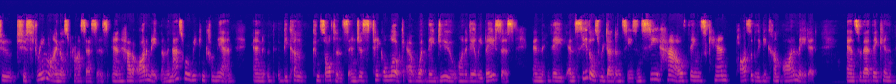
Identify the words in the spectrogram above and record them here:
to to streamline those processes and how to automate them. And that's where we can come in and become consultants and just take a look at what they do on a daily basis. And they and see those redundancies and see how things can possibly become automated. And so that they can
